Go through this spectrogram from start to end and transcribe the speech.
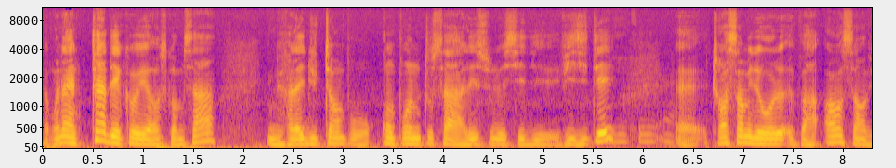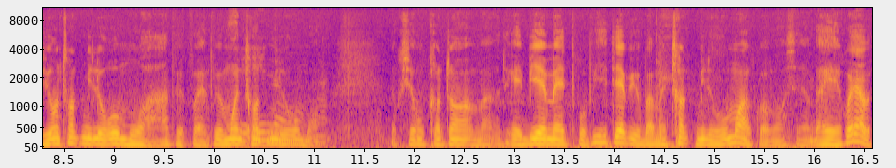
Donc, on a un tas d'incohérences comme ça. Il me fallait du temps pour comprendre tout ça, aller sur le site, visiter. visiter ouais. euh, 300 000 euros par an, c'est environ 30 000 euros mois, à peu près, un peu moins de 30 000 euros mois. Ouais. Donc si on, on devrait bien mettre propriétaire, puis on va mettre 30 000 euros mois, quoi. Bon, c'est un bail incroyable.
